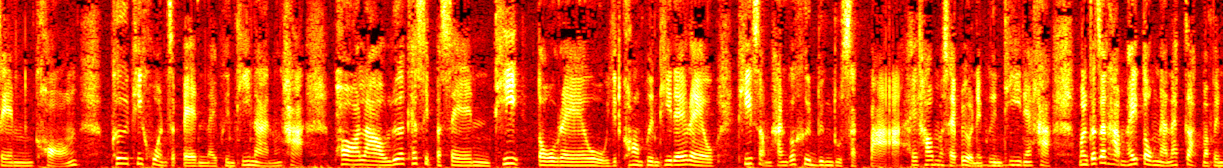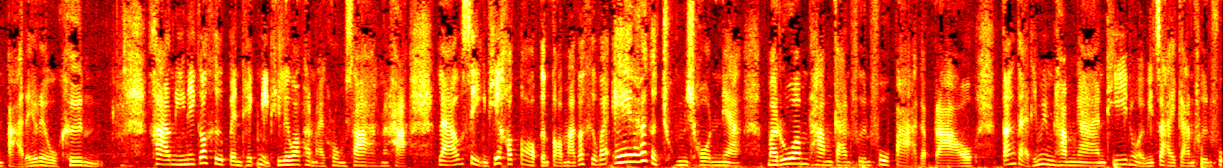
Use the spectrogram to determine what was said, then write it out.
10%ของพืชที่ควรจะเป็นในพื้นที่นั้นค่ะ พอเราเลือกแค่ 10%ที่โตเร็ว ยึดครองพื้นที่ได้เร็ว ที่สำคัญก็คือดึงดูดสัตว์ป่า ให้เข้ามาใช้ประโยชน์ในพื้นที่เนี่ยค่ะ มันก็จะทำให้ตรงนั้นกลับมาเป็นป่าได้เร็วขึ้น คราวนี้นี่ก็คือเป็นเทคนิคที่เรียกว่าพันไม้โครงสร้างนะคะ แล้วสิ่งที่เขาตอบกันต่อมาก็คือว่าเอ๊ะแล้วถ้าเกิดชุมชนเนี่ยมาร่วมทำการฟื้นฟูป่ากับเรา ตั้งแต่ที่มิมทำงานที่หน่วยวิจัยการฟื้นฟู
